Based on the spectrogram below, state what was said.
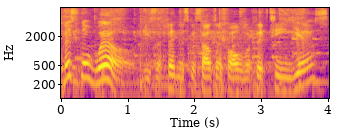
Mr. Will, he's a fitness consultant for over 15 years.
